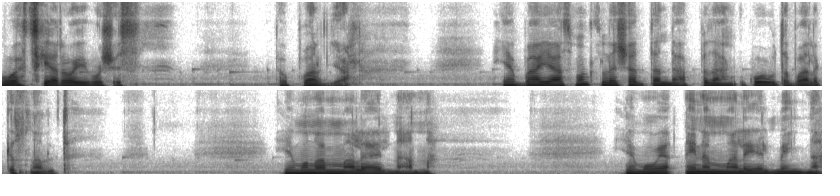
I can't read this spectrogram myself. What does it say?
vuotskia roivusis. Topparjan. Ja pajas mun kyllä shattan tappadan kuuta palkkasnalta. Ja mun amma leil nanna. Ja niin amma leil minna.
